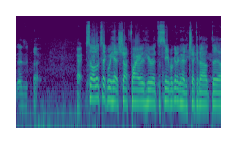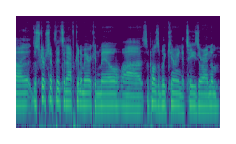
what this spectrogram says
that's. all right, so it looks like we had shot fire here at the scene. We're gonna go ahead and check it out. The uh, description fits an African American male, uh, supposedly carrying a taser on him.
